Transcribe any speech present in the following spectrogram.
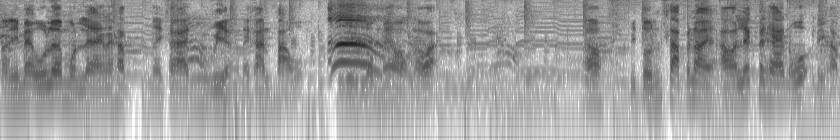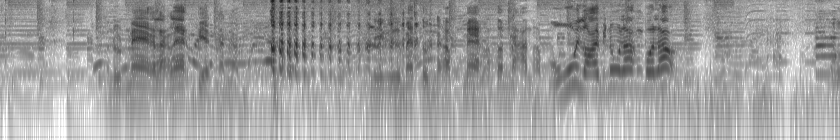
ตอนนี้แม่อูเริ่มหมดแรงนะครับ ในการเหวี่ยงในการเป่าดูดิลมไม่ออกแล้วอะเอาพี่ตุนสับไปหน่อยเอาอันเล็กไปแทนโอ้นี่ครับ มนุษย์แม่กำลังแลกเปลี่ยนกันครับ อันนี้คือแม่ตุนนะครับ แม่ของต้นน้ำครับโอ้ยลอยไปนู่นแล้วข้างบนแล้วโอ้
